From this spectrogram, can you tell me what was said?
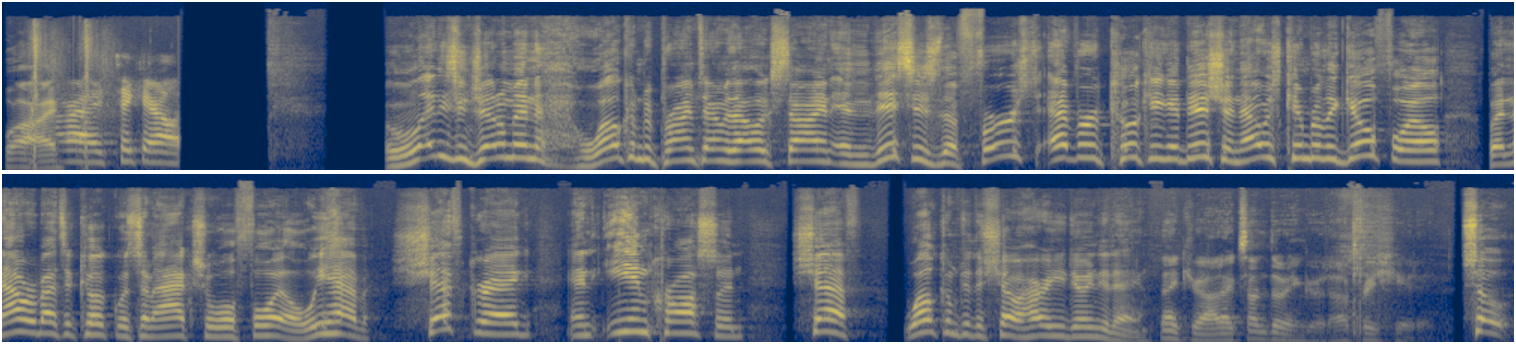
Bye. all right, take care. Alex. Ladies and gentlemen, welcome to Primetime with Alex Stein, and this is the first ever cooking edition. That was Kimberly Guilfoyle, but now we're about to cook with some actual foil. We have Chef Greg and Ian Crossland. Chef, welcome to the show. How are you doing today? Thank you, Alex. I'm doing good. I appreciate it. So,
